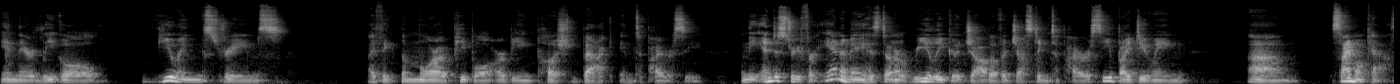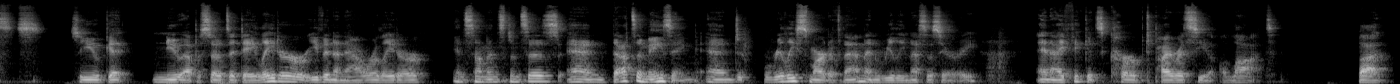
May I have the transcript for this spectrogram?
in their legal viewing streams, I think the more people are being pushed back into piracy. And the industry for anime has done a really good job of adjusting to piracy by doing um, simulcasts. So you get new episodes a day later or even an hour later in some instances. And that's amazing and really smart of them and really necessary. And I think it's curbed piracy a lot. But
